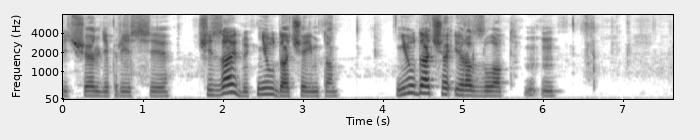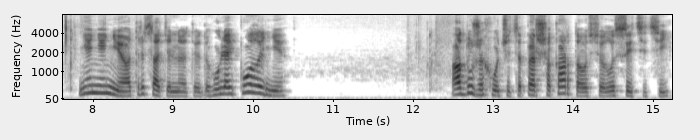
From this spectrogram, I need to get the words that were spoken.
печаль, депресія. Чи зайдуть, неудача їм там. Неудача і розлад. Ні-ні-ні, отрицательно это. Гуляй поле, ні. А дуже хочеться. Перша карта, ось лисиці цій.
